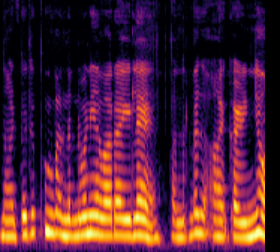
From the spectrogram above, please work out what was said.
നാട്ടിലിപ്പം പന്ത്രണ്ട് മണി ആവാറായില്ലേ പന്ത്രണ്ട് കഴിഞ്ഞോ?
